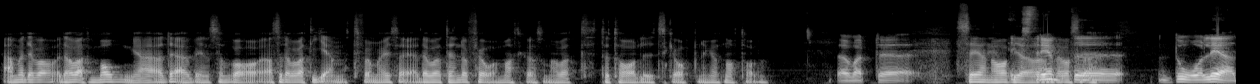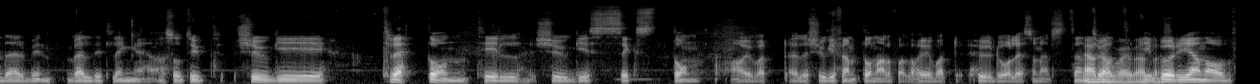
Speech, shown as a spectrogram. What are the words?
ja men det, var, det har varit många derbyn som var, alltså det har varit jämnt får man ju säga. Det har varit ändå få matcher som har varit total utskåpning åt något håll. Det har varit eh, extremt eh, dåliga derbyn väldigt länge. Alltså typ 2013 till 2016 har ju varit, eller 2015 i alla fall, har ju varit hur dåliga som helst. Sen Ja, tror jag att i början av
